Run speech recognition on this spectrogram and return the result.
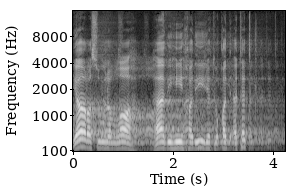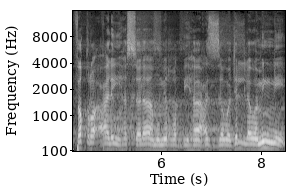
يا رسول الله هذه خديجة قد أتتك فاقرأ عليها السلام من ربها عز وجل ومني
